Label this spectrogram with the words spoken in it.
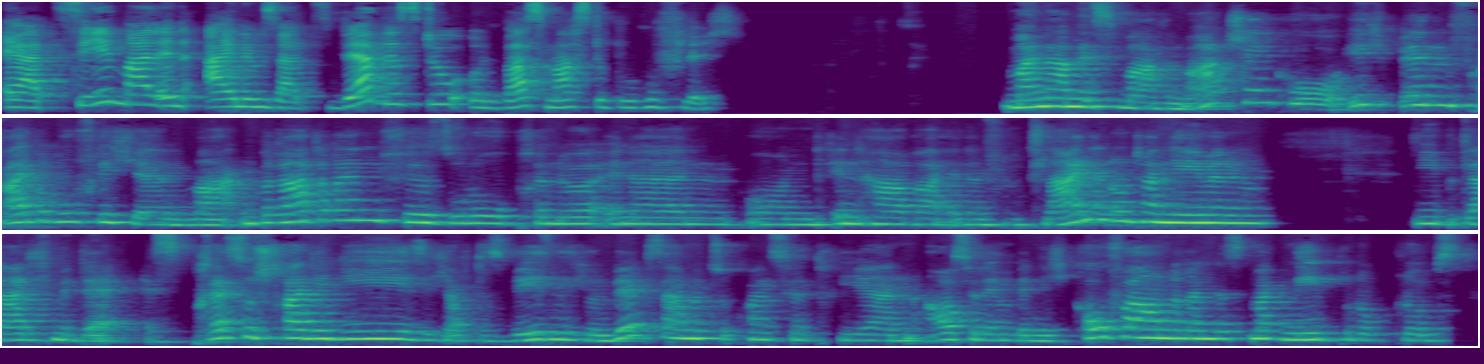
Erzähl mal in einem Satz, wer bist du und was machst du beruflich? Mein Name ist Maren Marchenko. Ich bin freiberufliche Markenberaterin für SolopreneurInnen und InhaberInnen von kleinen Unternehmen. Die begleite ich mit der Espresso-Strategie, sich auf das Wesentliche und Wirksame zu konzentrieren. Außerdem bin ich Co-Founderin des Magnetproduktclubs,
